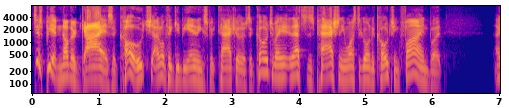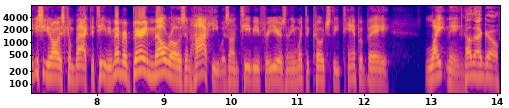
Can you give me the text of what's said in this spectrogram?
just be another guy as a coach. I don't think he'd be anything spectacular as a coach. I mean, that's his passion. He wants to go into coaching, fine, but. I guess you can always come back to TV. Remember, Barry Melrose in hockey was on TV for years, and he went to coach the Tampa Bay Lightning. How'd that go?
